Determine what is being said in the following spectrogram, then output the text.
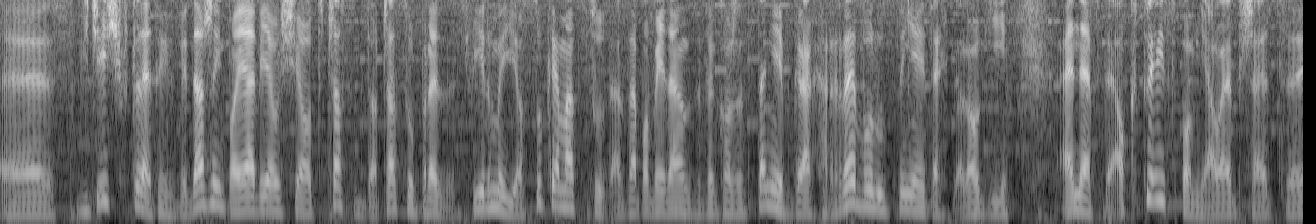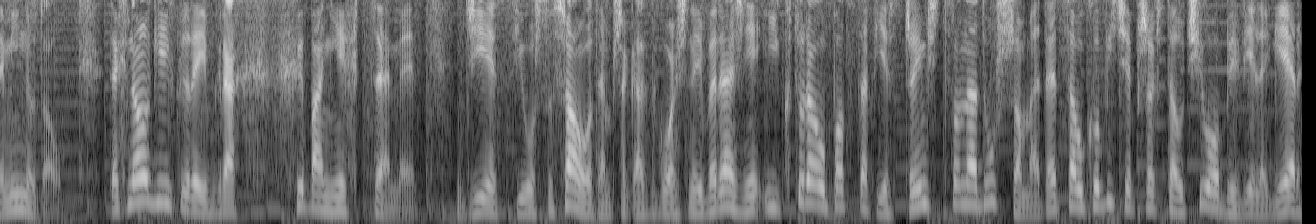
E, gdzieś w tle tych wydarzeń pojawiał się od czasu do czasu prezes firmy Yosuke Matsuda, zapowiadając wykorzystanie w grach rewolucyjnej technologii NFT, o której wspomniałem przed e, minutą. Technologii, której w grach chyba nie chcemy. GSC już słyszało ten przekaz głośno i wyraźnie i która u podstaw jest czymś, co na dłuższą metę całkowicie przekształciłoby wiele gier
